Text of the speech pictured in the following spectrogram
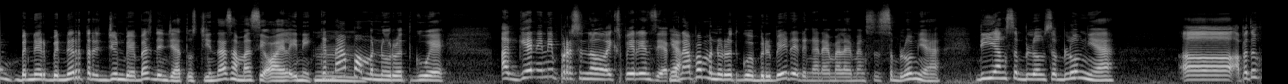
bener-bener terjun bebas dan jatuh cinta sama si oil ini. Hmm. Kenapa menurut gue Again ini personal experience ya. Ya. Kenapa menurut gue berbeda dengan MLM yang se- sebelumnya? Di yang sebelum-sebelumnya eh apa tuh?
